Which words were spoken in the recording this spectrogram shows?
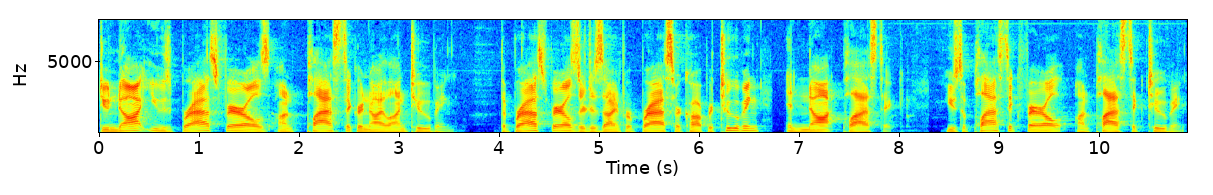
Do not use brass ferrules on plastic or nylon tubing. The brass ferrules are designed for brass or copper tubing and not plastic. Use a plastic ferrule on plastic tubing.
